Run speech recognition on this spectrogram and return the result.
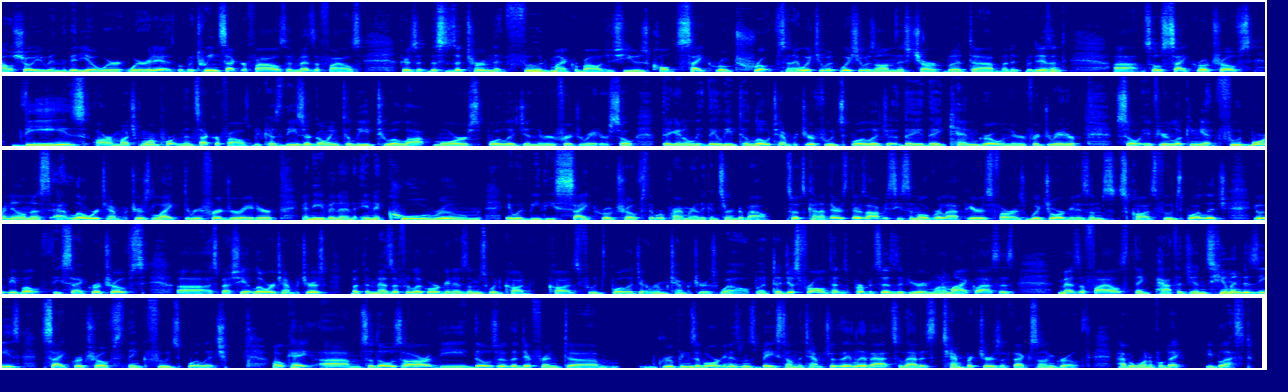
I'll show you in the video where, where it is, but between psychrophiles and mesophiles, there's a, this is a term that food microbiologists use called psychrotrophs, and I wish it, wish it was on this chart, but, uh, but, it, but it isn't. Uh, so psychrotrophs, these are much more important than psychrophiles because these are going to lead to a lot more spoilage in the refrigerator. So they're going to they lead to low temperature food spoilage. They, they can grow in the refrigerator. So if you're looking at foodborne illness at lower temperatures like the refrigerator and even in, in a cool room, it would be the psychrotrophs that we're primarily concerned about. So it's kind of, there's, there's obviously some overlap here as far as which organisms cause food spoilage. It would be both, the psychrotrophs, uh, especially at lower temperatures, but the mesophilic organisms would cause, cause food spoilage at room temperature as well. But uh, just for all intents and purposes, if you're in one of my classes, mesophiles think pathogens, human disease, psychrotrophs think food spoilage. Okay, um, so those are the, those are the different um, groupings of organisms based on the temperature they live at. So that is temperature's effects on growth. Have a wonderful day. Be blessed.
